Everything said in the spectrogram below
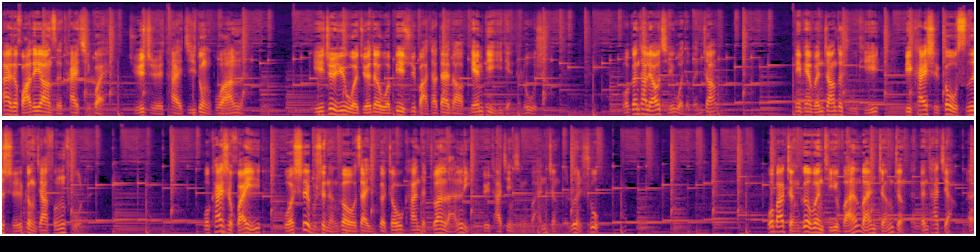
爱德华的样子太奇怪，举止太激动不安了，以至于我觉得我必须把他带到偏僻一点的路上。我跟他聊起我的文章，那篇文章的主题比开始构思时更加丰富了。我开始怀疑。我是不是能够在一个周刊的专栏里对他进行完整的论述？我把整个问题完完整整的跟他讲了，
